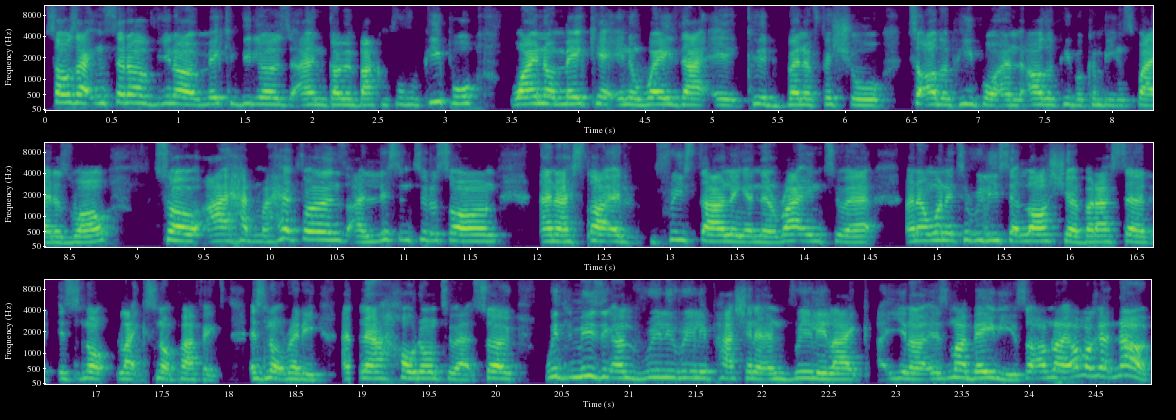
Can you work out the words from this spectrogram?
So I was like, instead of you know making videos and going back and forth with people, why not make it in a way that it could be beneficial to other people and other people can be inspired as well. So I had my headphones, I listened to the song, and I started freestyling and then writing to it. And I wanted to release it last year, but I said it's not like it's not perfect, it's not ready, and I hold on to it. So with music, I'm really, really passionate and really like you know it's my baby. So I'm like, oh my god, no.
